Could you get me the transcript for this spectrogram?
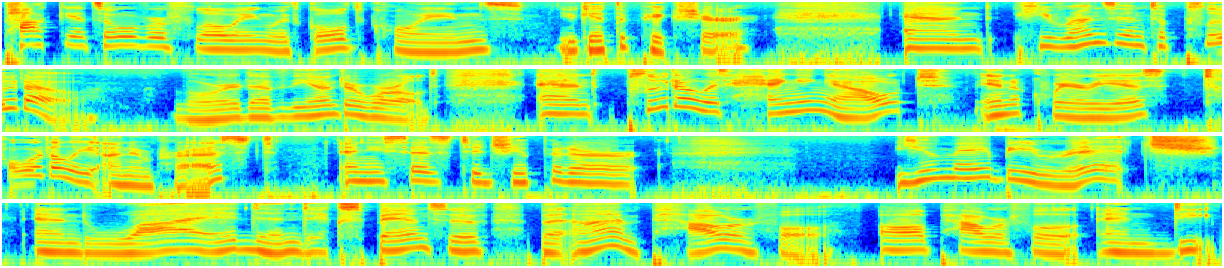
pockets overflowing with gold coins. You get the picture. And he runs into Pluto, Lord of the Underworld. And Pluto is hanging out in Aquarius, totally unimpressed. And he says to Jupiter, You may be rich and wide and expansive, but I'm powerful, all powerful and deep,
